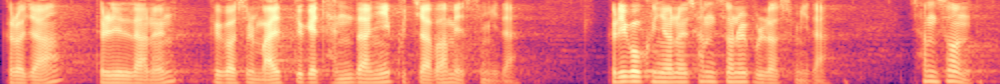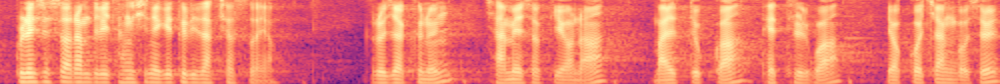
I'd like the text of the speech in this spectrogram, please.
그러자 들릴라는 그것을 말뚝에 단단히 붙잡아 맸습니다. 그리고 그녀는 삼손을 불렀습니다. 삼손, 블레셋 사람들이 당신에게 들이닥쳤어요. 그러자 그는 잠에서 깨어나 말뚝과 배틀과 엮어 짠 것을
